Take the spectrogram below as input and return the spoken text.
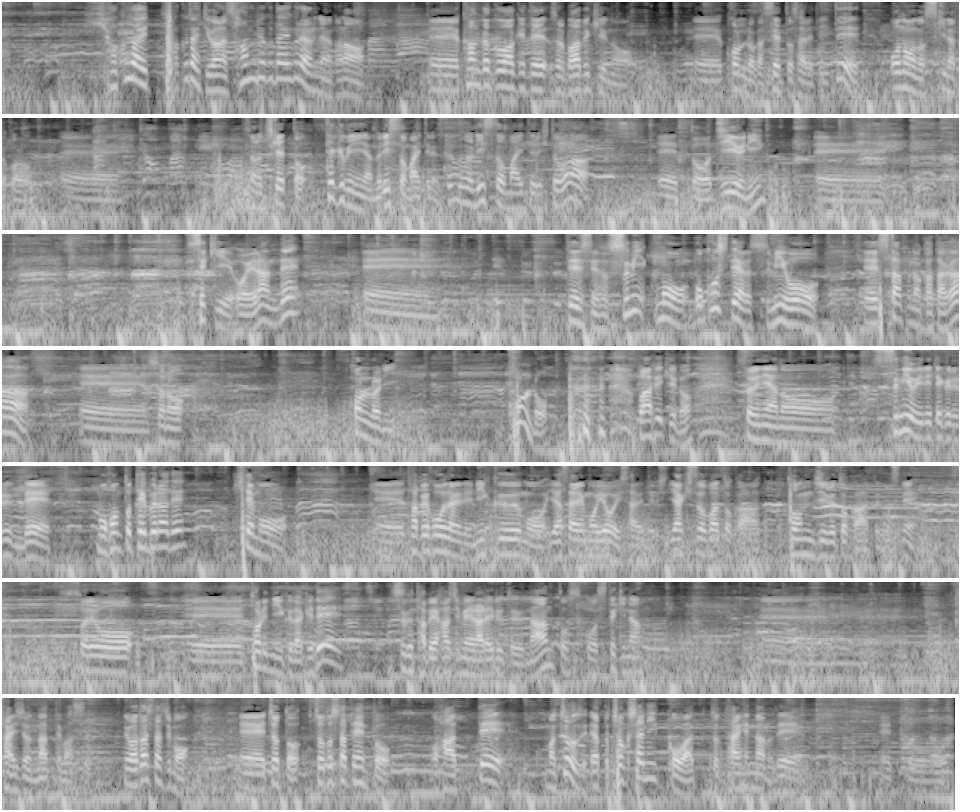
100台100台って言わない300台ぐらいあるんじゃないかな、えー間隔を空けてそのバーベキューの、えーコンロがセットされていておのおの好きなところ、えーそのチケット手首にあのリストを巻いてるんですけどそのリストを巻いてる人は、えーっと自由に、えー席を選んで、えー、でですねその炭もう起こしてある炭を、えー、スタッフの方が、えー、そのコンロにコンロ？バーベキューの？それにあの炭を入れてくれるんでもうほんと手ぶらで来ても、えー、食べ放題で肉も野菜も用意されてるし焼きそばとか豚汁とかあってですね。それを、えー、取りに行くだけですぐ食べ始められるというなんとこう素敵な、えー、会場になってます。で私たちも、え、ちょっとちょっとしたテントを張って、まあ、ちょっとやっぱ直射日光はちょっと大変なのでえっと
